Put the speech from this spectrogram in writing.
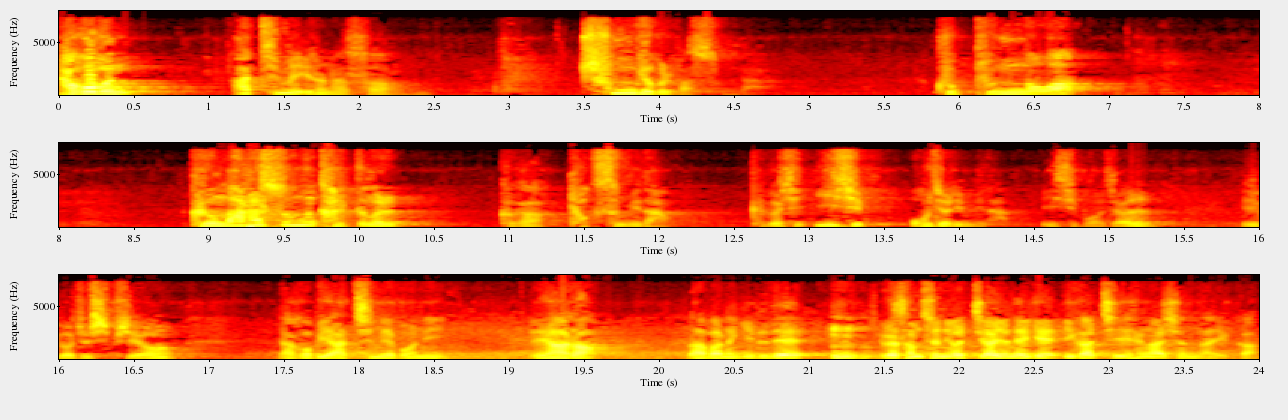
야곱은 아침에 일어나서 충격을 받습니다. 그 분노와 그 말할 수 없는 갈등을 그가 겪습니다. 그것이 25절입니다. 25절 읽어주십시오. 야곱이 아침에 보니 레아라 라반에게 이르되 외삼촌이 어찌하여 내게 이같이 행하셨나이까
